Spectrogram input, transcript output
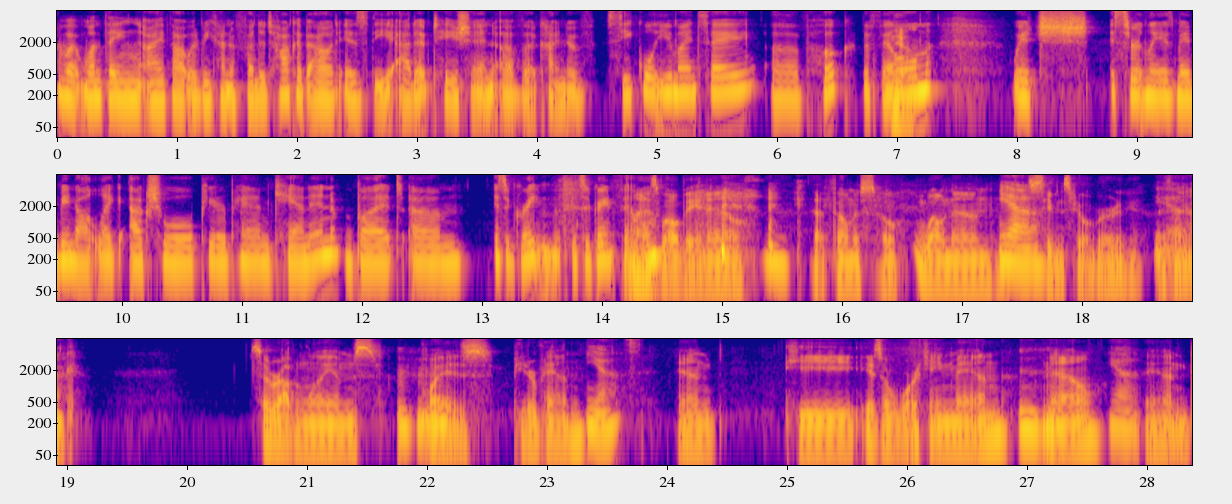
but one thing I thought would be kind of fun to talk about is the adaptation of a kind of sequel, you might say, of Hook, the film, which certainly is maybe not like actual Peter Pan canon, but um, it's a great it's a great film. Might as well be now. that film is so well known. Yeah. Steven Spielberg, I Yeah. think. So Robin Williams Mm-hmm. plays Peter Pan, Yes. and he is a working man now. Mm-hmm. Yeah. and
